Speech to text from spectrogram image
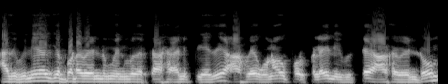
அது விநியோகிக்கப்பட வேண்டும் என்பதற்காக அனுப்பியது. ஆகவே உணவுப் பொருட்களை நீ விட்டே ஆக வேண்டும்.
